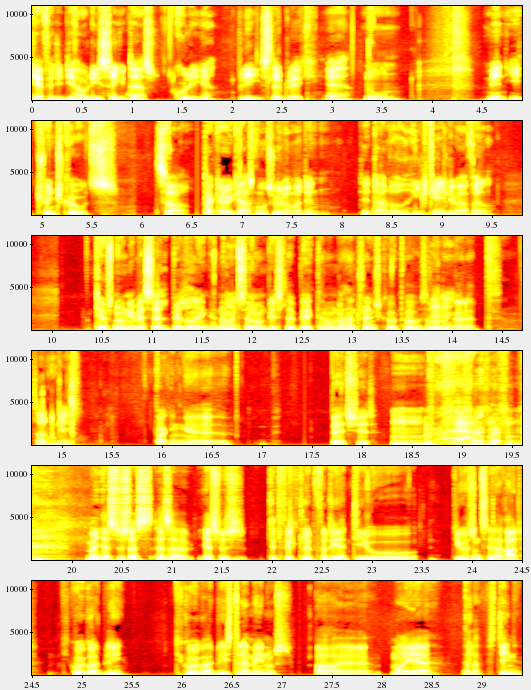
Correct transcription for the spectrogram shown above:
Ja, fordi de har jo lige set deres kollega blive slæbt væk af nogle mænd i trenchcoats. Så der kan jo ikke have nogen tvivl om, at den, det, der er noget helt galt i hvert fald. Det er jo sådan et universelt billede, ikke? At når man Ja. ser nogen blive slæbt væk, der er nogen, der har en trenchcoat på, så Det ved man det. godt, at Så er den galt. fucking uh, bad shit. Mm. Ja. Men jeg synes også, altså, jeg synes, det er et fedt klip, fordi at de jo, de jo sådan set er ret. De kunne jo godt blive. De kunne jo godt vise det der manus. Og øh, Maria, eller Stine,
